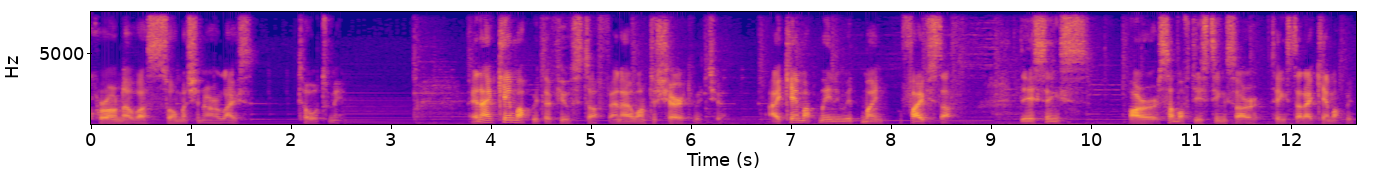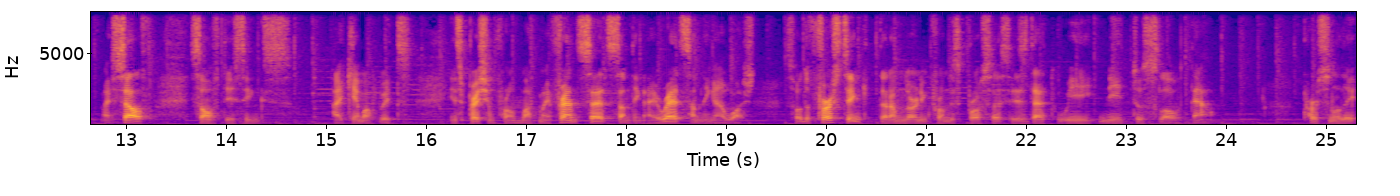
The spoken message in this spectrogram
corona was so much in our lives taught me? And I came up with a few stuff and I want to share it with you. I came up mainly with my five stuff. These things are some of these things are things that I came up with myself. Some of these things I came up with inspiration from what my friends said, something I read, something I watched. So the first thing that I'm learning from this process is that we need to slow down. Personally,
